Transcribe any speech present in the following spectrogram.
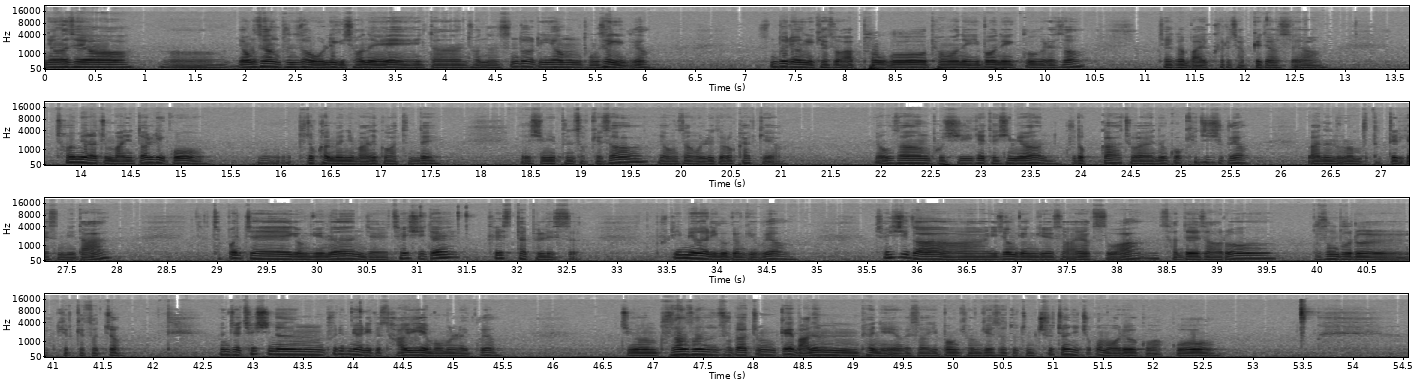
안녕하세요. 어, 영상 분석 올리기 전에 일단 저는 순돌이 형 동생이고요. 순돌이 형이 계속 아프고 병원에 입원해 있고 그래서 제가 마이크를 잡게 되었어요. 처음이라 좀 많이 떨리고 어, 부족한 면이 많을 것 같은데 열심히 분석해서 영상 올리도록 할게요. 영상 보시게 되시면 구독과 좋아요는 꼭 해주시고요. 많은 응원 부탁드리겠습니다. 첫 번째 경기는 이제 첼시 대 크리스탈 팰리스 프리미어 리그 경기고요. 첼시가 아, 이전 경기에서 아약스와 4대 4로 무승부를 기록했었죠. 현재 첼시는 프리미어 리그 4위에 머물러 있고요. 지금 부상 선수가 좀 꽤 많은 편이에요. 그래서 이번 경기에서도 좀 출전이 조금 어려울 것 같고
